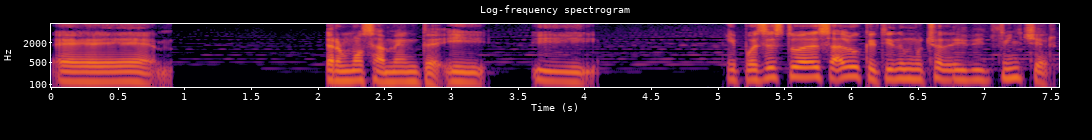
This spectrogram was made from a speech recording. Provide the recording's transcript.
eh, hermosamente. Y, y, y pues esto es algo que tiene mucho David Fincher.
